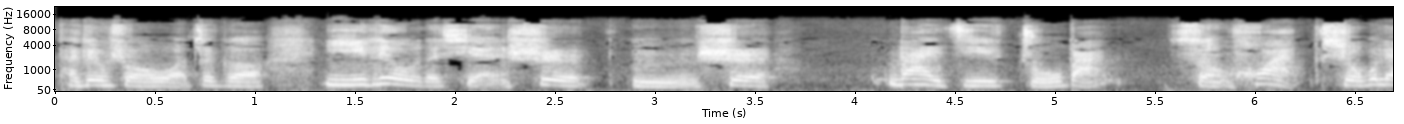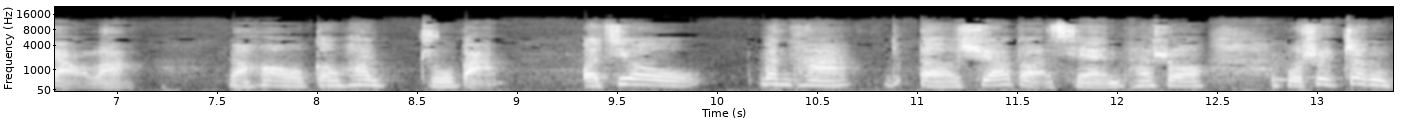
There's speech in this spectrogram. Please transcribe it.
他就说我这个一六的显示，嗯，是外机主板损坏，修不了了，然后更换主板。我就问他，呃，需要多少钱？他说不是正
